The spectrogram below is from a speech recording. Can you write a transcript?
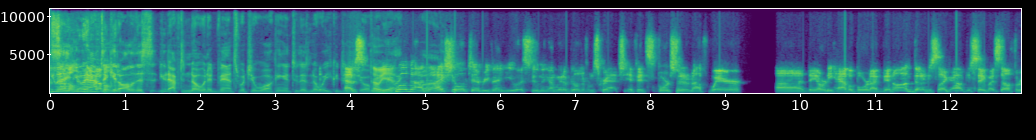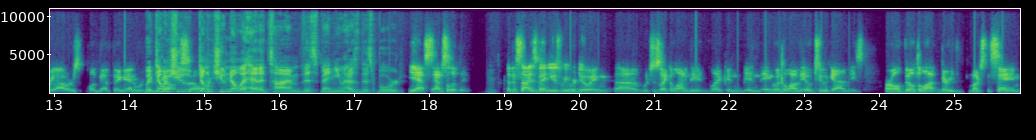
you have a- you you have have to a- get all of this. You'd have to know in advance what you're walking into. There's no way you could just show up. Oh, yeah. well, no, I, mean, I show up to every venue assuming I'm going to build it from scratch. If it's fortunate enough where uh, they already have a board I've been on, then I'm just like, oh, just save myself three hours, plug that thing in. We're But good don't go. you So- don't you know ahead of time this venue has this board? Yes, absolutely. And the size venues we were doing, uh, which is like a lot of the like in, in England, a lot of the O2 academies are all built a lot very much the same.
